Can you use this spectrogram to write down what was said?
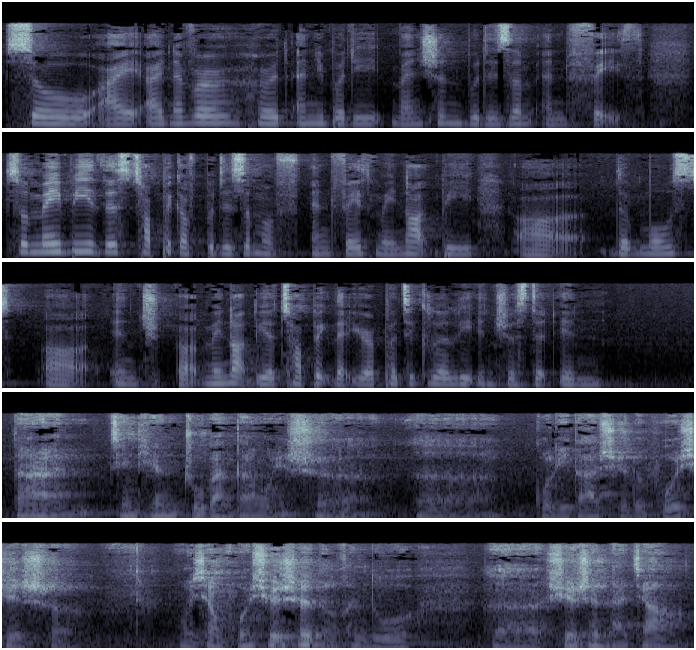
So I, I never heard anybody mention Buddhism and faith. So maybe this topic of Buddhism of, and faith may not be uh, the most, uh, int- uh, may not be a topic that you're particularly interested in. 当然，今天主办单位是呃国立大学的佛学社。我想佛学社的很多 呃学生来讲，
